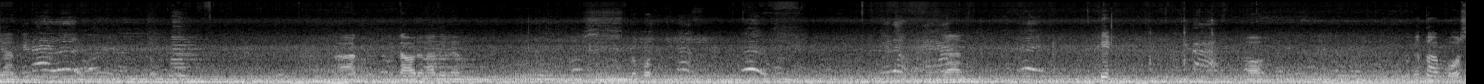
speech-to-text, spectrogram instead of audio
Yan. At itaw na natin yan. Lupot. Yan. Okay. Oh. Pagkatapos,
